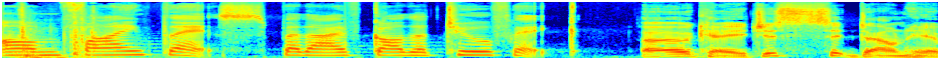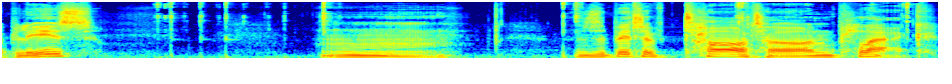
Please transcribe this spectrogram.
I'm fine, thanks, but I've got a toothache. Okay, just sit down here, please. There's a bit of tartar and plaque.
